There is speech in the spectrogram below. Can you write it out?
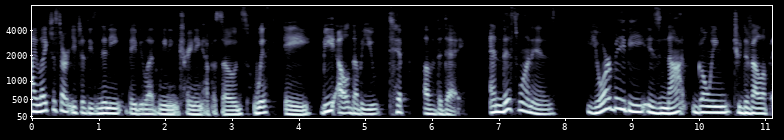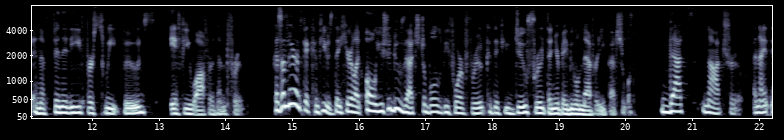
I like to start each of these mini baby led weaning training episodes with a BLW tip of the day. And this one is your baby is not going to develop an affinity for sweet foods if you offer them fruit. Because some parents get confused. They hear, like, oh, you should do vegetables before fruit, because if you do fruit, then your baby will never eat vegetables. That's not true. And I,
